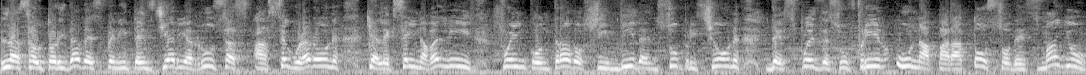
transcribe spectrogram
Las autoridades penitenciarias rusas aseguraron que Alexei Navalny fue encontrado sin vida en su prisión después de sufrir un aparatoso desmayo.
